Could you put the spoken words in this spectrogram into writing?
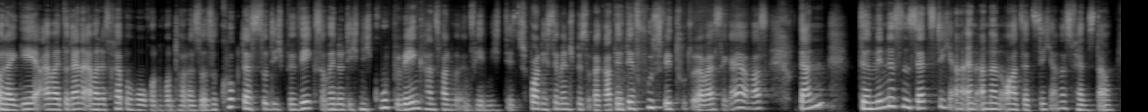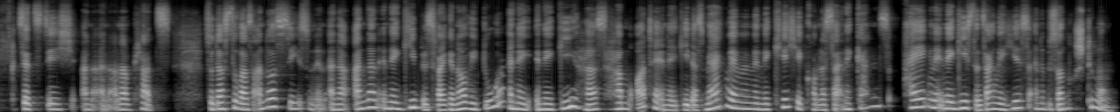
oder geh einmal renne einmal eine Treppe hoch und runter oder so, also guck, dass du dich bewegst. Und wenn du dich nicht gut bewegen kannst, weil du irgendwie nicht der sportlichste Mensch bist oder gerade der, der Fuß weh tut oder weiß der Geier was, dann der mindestens setz dich an einen anderen Ort, setz dich an das Fenster, setz dich an einen anderen Platz, sodass du was anderes siehst und in einer anderen Energie bist, weil genau wie du eine Energie hast, haben Orte Energie. Das merken wir, wenn wir in eine Kirche kommen, dass da eine ganz eigene Energie ist. Dann sagen wir, hier ist eine besondere Stimmung.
